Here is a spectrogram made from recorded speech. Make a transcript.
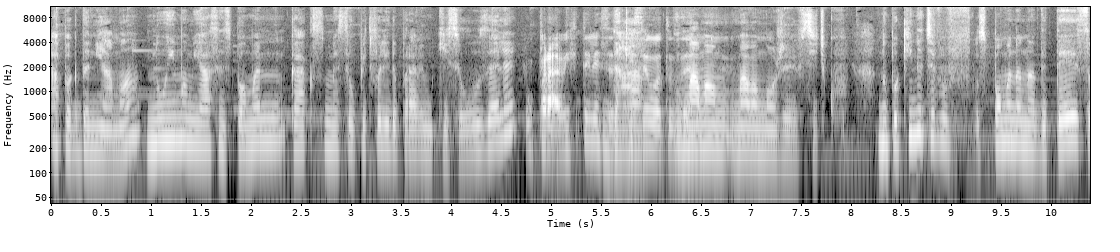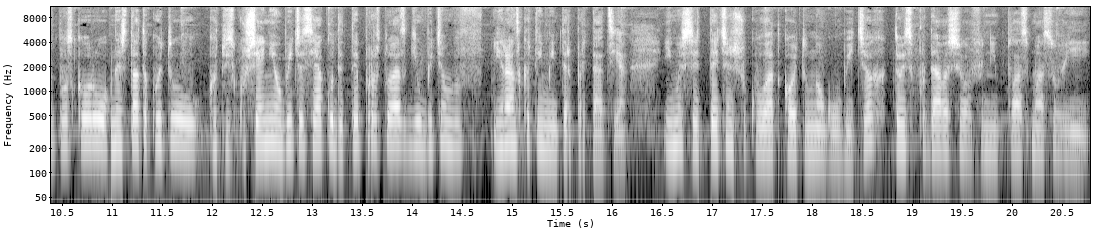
а пък да няма, но имам ясен спомен как сме се опитвали да правим кисело зеле. Оправихте ли с да, киселото зеле? Мама, мама може всичко. Но пък иначе в спомена на дете са по-скоро нещата, които като изкушение обича всяко дете, просто аз ги обичам в иранската им интерпретация. Имаше течен шоколад, който много обичах. Той се продаваше в едни пластмасови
